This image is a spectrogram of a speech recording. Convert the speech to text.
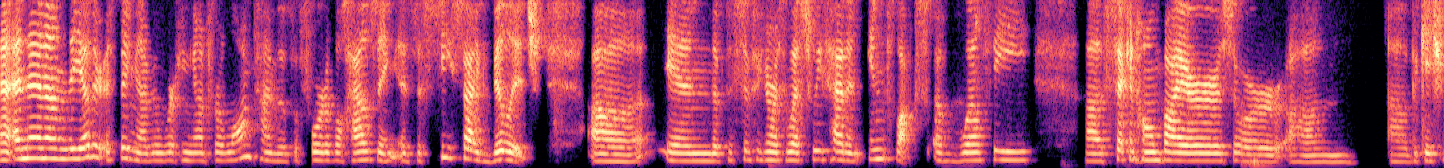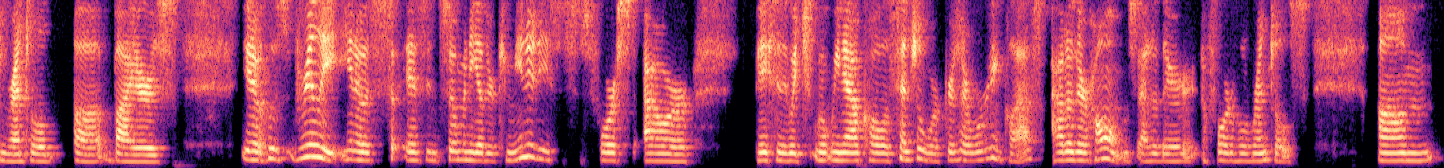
And then on the other thing I've been working on for a long time of affordable housing is the seaside village uh, in the Pacific Northwest. We've had an influx of wealthy uh, second home buyers or um, uh, vacation rental uh, buyers, you know, who's really, you know, as, as in so many other communities, this has forced our basically which what we now call essential workers are working class out of their homes out of their affordable rentals. Um,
